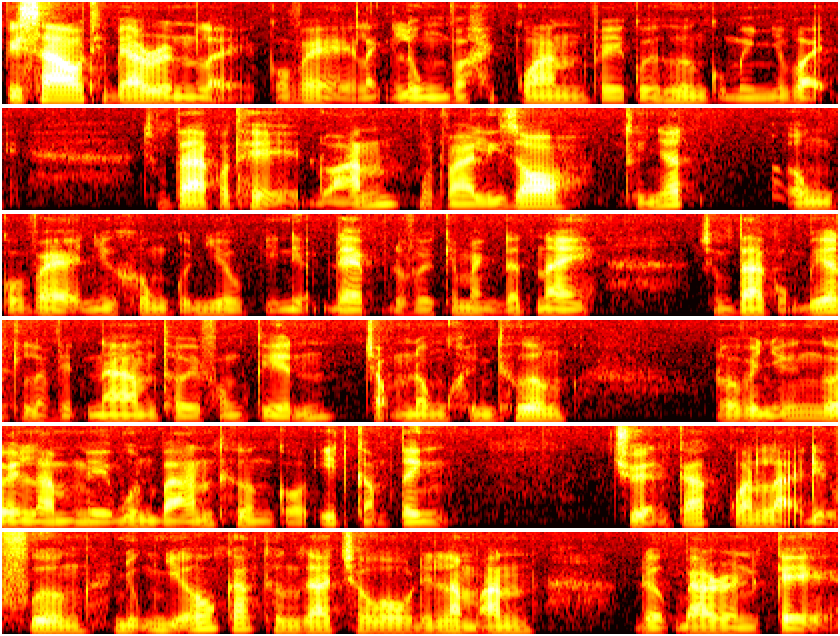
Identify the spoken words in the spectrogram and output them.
Vì sao thì Baron lại có vẻ lạnh lùng và khách quan về quê hương của mình như vậy? Chúng ta có thể đoán một vài lý do. Thứ nhất, ông có vẻ như không có nhiều kỷ niệm đẹp đối với cái mảnh đất này – Chúng ta cũng biết là Việt Nam thời phong kiến trọng nông khinh thương. Đối với những người làm nghề buôn bán thường có ít cảm tình. Chuyện các quan lại địa phương nhũng nhiễu các thương gia châu Âu đến làm ăn được Baron kể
